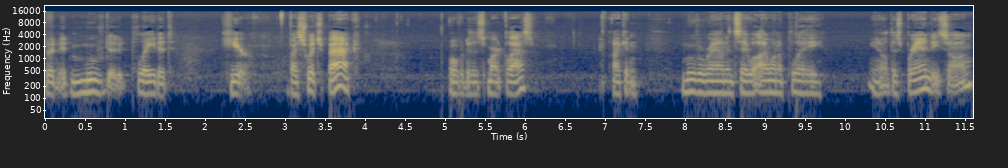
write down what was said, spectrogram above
So it, it moved it, it played it here. If I switch back over to the smart glass, I can move around and say, well, I want to play, you know, this Brandy song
